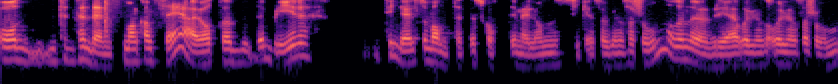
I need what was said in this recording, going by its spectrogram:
og tendensen man kan se, er jo at det blir til dels vanntette skott mellom sikkerhetsorganisasjonen og den øvrige organisasjonen.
